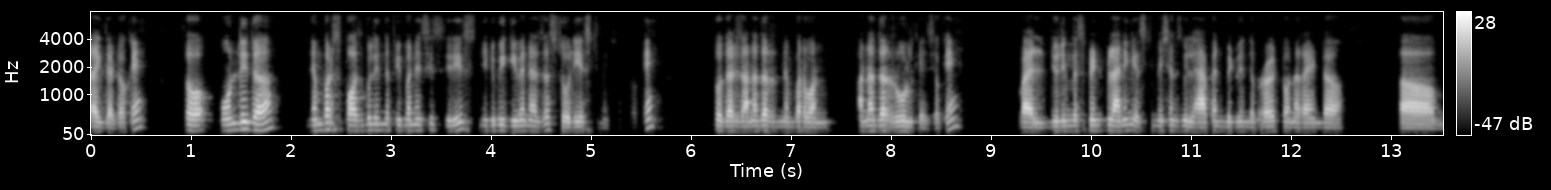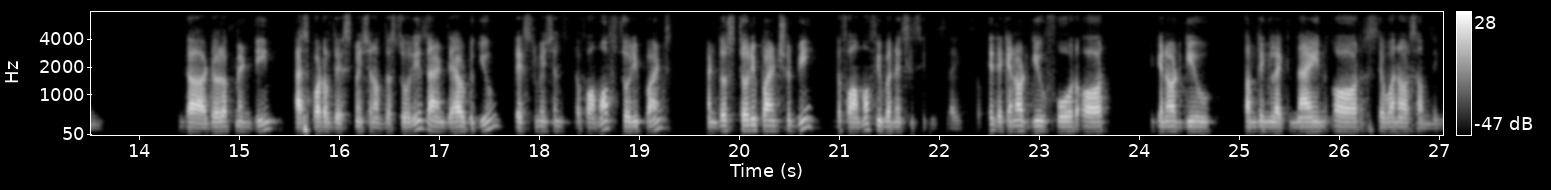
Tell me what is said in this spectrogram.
like that okay so only the numbers possible in the fibonacci series need to be given as a story estimations okay so that is another number one another rule case okay while during the sprint planning estimations will happen between the product owner and uh, um, the development team as part of the estimation of the stories and they have to give the estimations in the form of story points and those story points should be in the form of Fibonacci series like this. Okay, they cannot give four or you cannot give something like nine or seven or something.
